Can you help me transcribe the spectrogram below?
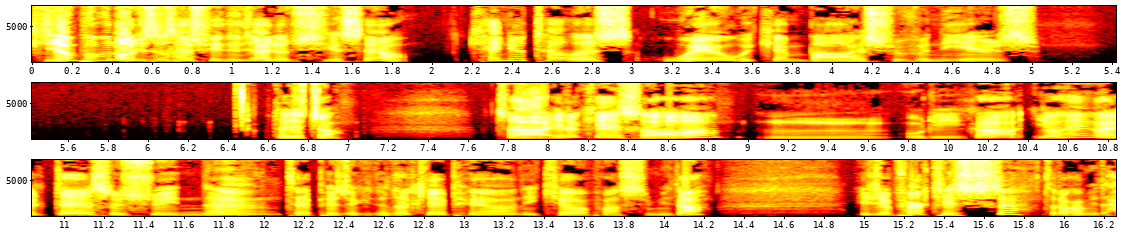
기념품은 어디서 살 수 있는지 알려주시겠어요? Can you tell us where we can buy souvenirs? 되셨죠? 자, 이렇게 해서 음, 우리가 여행할 때 쓸 수 있는 대표적인 8개의 표현 익혀봤습니다. 이제 practice 들어갑니다.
